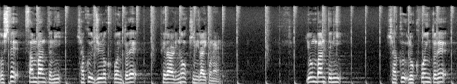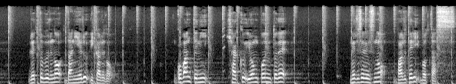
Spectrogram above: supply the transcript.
そして3番手に116ポイントでフェラーリのキミ・ライコネン。4番手に106ポイントでレッドブルのダニエル・リカルド。5番手に104ポイントでメルセデスのバルテリ・ボッタス。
